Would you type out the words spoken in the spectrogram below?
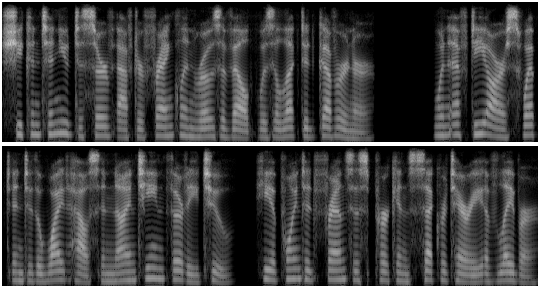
She continued to serve after Franklin Roosevelt was elected governor. When FDR swept into the White House in 1932, he appointed Frances Perkins Secretary of Labor.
